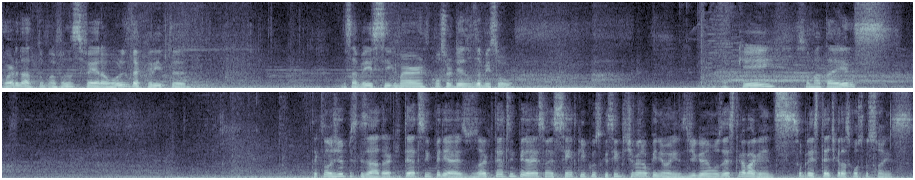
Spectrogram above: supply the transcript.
Guarda-tumba, Vansfera, Olhos da Cripta. Dessa vez Sigmar com certeza nos abençoou. Ok, só matar eles. Tecnologia pesquisada, arquitetos imperiais. Os arquitetos imperiais são excêntricos que sempre tiveram opiniões, digamos, extravagantes, sobre a estética das construções.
